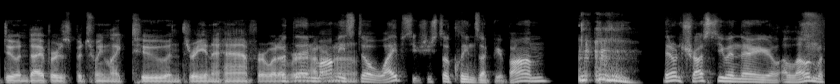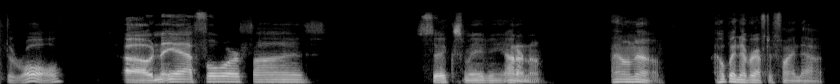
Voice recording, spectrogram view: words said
doing diapers between like two and three and a half or whatever. But then mommy know. still wipes you. She still cleans up your bum. they don't trust you in there. You're alone with the roll. oh yeah, four, five, six, maybe. I don't know. I don't know. I hope I never have to find out.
